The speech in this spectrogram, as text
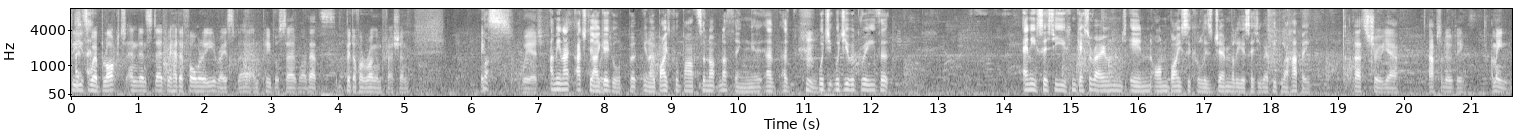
these were blocked, and instead we had a Formula E race there, and people said, well, that's a bit of a wrong impression. It's weird. I mean, I, actually, I Weird. giggled, but you know, bicycle paths are not nothing. Uh, uh, Hmm. Would you Would you agree that any city you can get around in on bicycle is generally a city where people are happy? That's true, yeah, absolutely. I mean,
